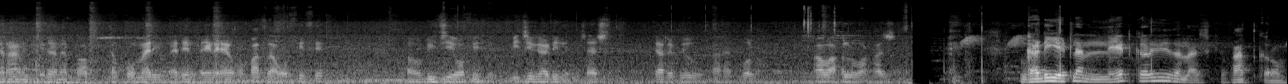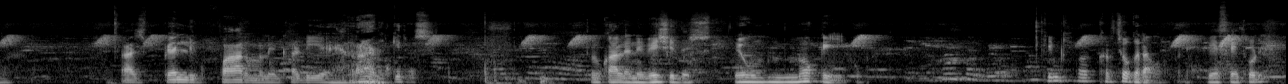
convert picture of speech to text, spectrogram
હેરાન કર્યાને ધક્કો મારી મારીને લઈને આવ્યા પાછા ઓફિસે. બીજી ઓફિસે, બીજી ગાડી લઈને જઈશ ત્યારે ભેગું તારે બોલો, આવા હલવાના છે. ગાડી એટલા લેટ કરી દીધા ના આજ કે વાત કરો. માં. આજ પહેલી વાર મને ગાડીએ હેરાન કર્યો છે. હું કાલે એને વેચી દઈશ. એવું ન કહી કેમ કે ખર્ચો કરાવો પડે. વેચાય થોડી.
